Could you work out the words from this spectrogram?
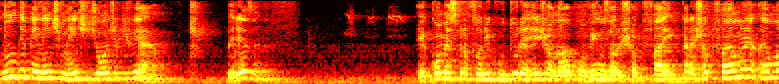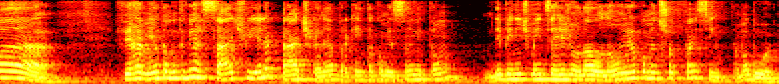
independentemente de onde eles vieram. Beleza? E-commerce para floricultura regional convém usar o Shopify? Cara, Shopify é uma, é uma ferramenta muito versátil e ela é prática, né? Para quem está começando, então, independentemente se é regional ou não, eu recomendo o Shopify sim, é uma boa.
